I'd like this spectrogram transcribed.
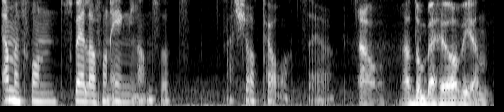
ja, men från spelare från England. Så att, ja, kör på säger jag. Ja, de behöver ju en.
